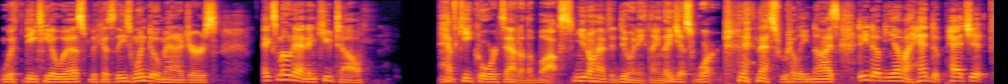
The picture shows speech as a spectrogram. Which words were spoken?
with DTOS because these window managers, Xmonad and Qtile, have keychords out of the box. You don't have to do anything. They just work. and that's really nice. DWM, I had to patch it,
